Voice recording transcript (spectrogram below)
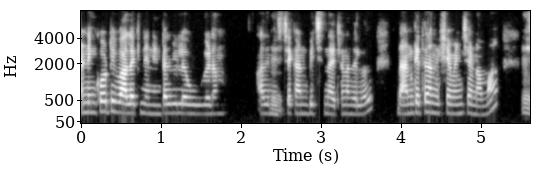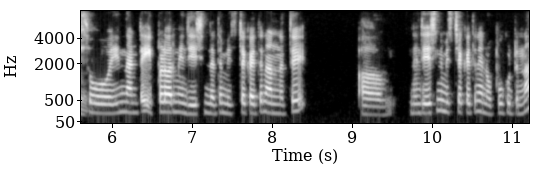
అండ్ ఇంకోటి వాళ్ళకి నేను ఇంటర్వ్యూలో ఊగడం అది. మిస్టేక్ అనిపించింది ఎట్లా తెలియదు దానికైతే నన్ను క్షమించండి అమ్మా. సో ఏంటంటే ఇప్పటివరకు నేను చేసింది అయితే మిస్టేక్ అయితే నన్ను అయితే నేను చేసిన మిస్టేక్ అయితే నేను ఒప్పుకుంటున్నా.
